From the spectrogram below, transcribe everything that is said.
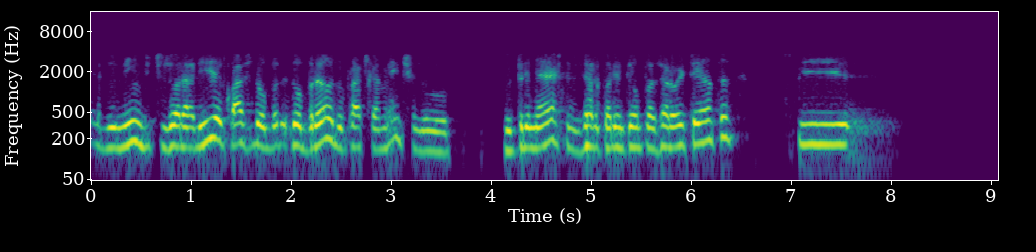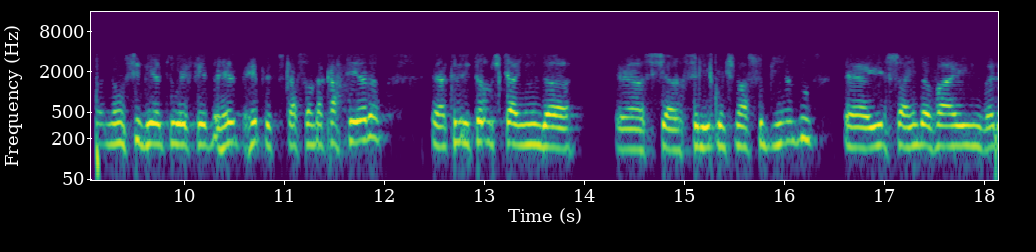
do NIM de tesouraria, quase dobrando praticamente no, no trimestre, de 0,41 para 0,80, e não se vê aqui o efeito da reprecificação da carteira. É, acreditamos que ainda, é, se a Selic continuar subindo, é, isso ainda vai, vai,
